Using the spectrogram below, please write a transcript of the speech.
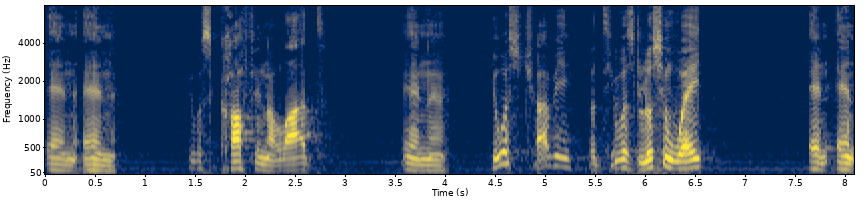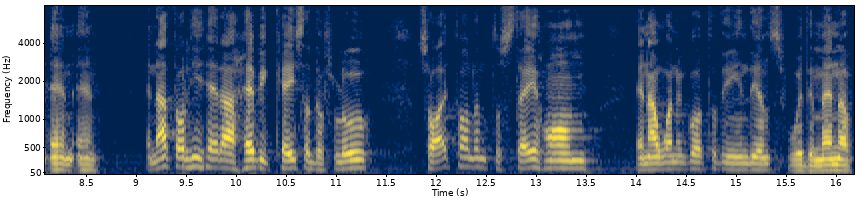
and and he was coughing a lot, and uh, he was chubby, but he was losing weight, and and and and and I thought he had a heavy case of the flu. So I told him to stay home and I want to go to the Indians with the men of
